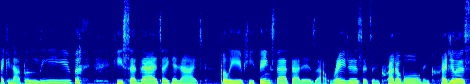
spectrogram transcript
I cannot believe he said that. I cannot believe he thinks that. That is outrageous. It's incredible, incredulous.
